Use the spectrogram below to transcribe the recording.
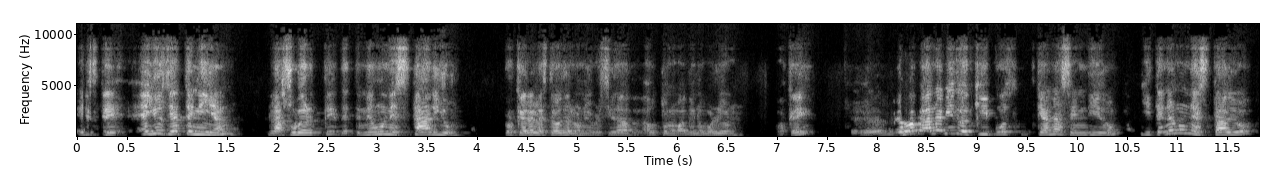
Este, ellos ya tenían la suerte de tener un estadio, porque era el estadio de la Universidad Autónoma de Nuevo León, ¿ok? Pero han habido equipos que han ascendido y tener un estadio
